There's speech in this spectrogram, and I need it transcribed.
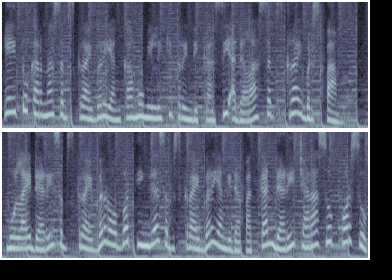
yaitu karena subscriber yang kamu miliki terindikasi adalah subscriber spam. Mulai dari subscriber robot hingga subscriber yang didapatkan dari cara sub for sub.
